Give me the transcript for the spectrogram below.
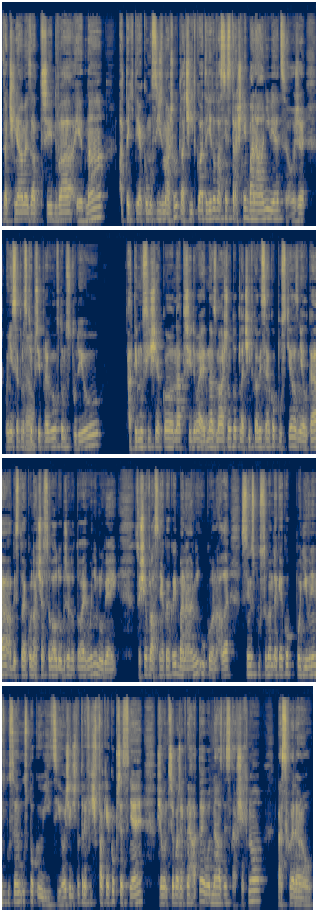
začínáme za 3, 2, 1 a teď ty jako musíš zmášnout tlačítko a teď je to vlastně strašně banální věc, jo? že oni se prostě jo. připravují v tom studiu, a ty musíš jako na 3, 2, 1 zmášnout to tlačítko, aby se jako pustila znělka, abys to jako načasoval dobře do toho, jak oni mluví, což je vlastně jako jako banální úkon, ale svým způsobem tak jako podivným způsobem uspokojující, jo? že když to trefíš fakt jako přesně, že on třeba řekne, a to je od nás dneska všechno, nashledanou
